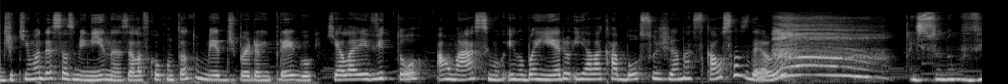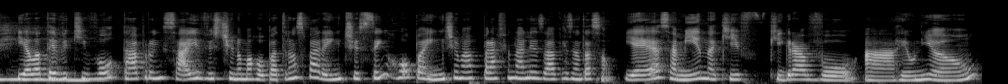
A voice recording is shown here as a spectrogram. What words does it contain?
de que uma dessas meninas, ela ficou com tanto medo de perder o emprego que ela evitou ao máximo ir no banheiro e ela acabou sujando as calças dela. Isso eu não vi. E ela teve que voltar pro ensaio vestindo uma roupa transparente, sem roupa íntima, para finalizar a apresentação. E é essa mina que que gravou a reunião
